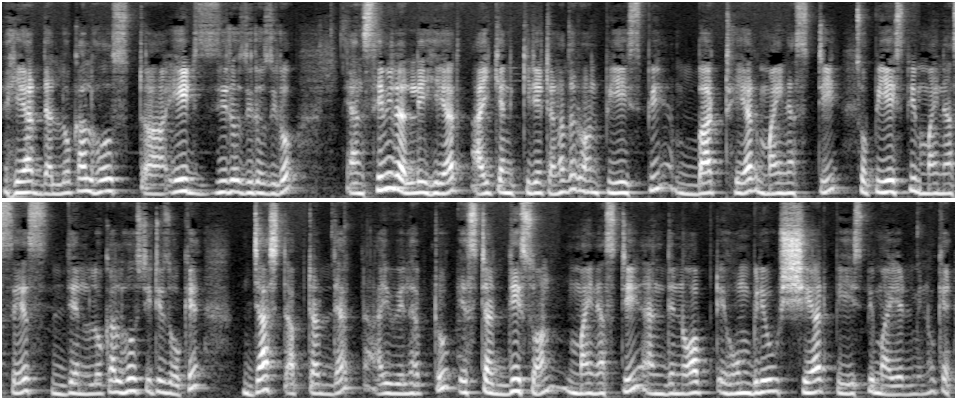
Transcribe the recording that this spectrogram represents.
here the localhost uh, 8000 and similarly here I can create another one PHP but here minus T. So PHP minus S then localhost it is okay. Just after that I will have to start this one minus T and then opt a homebrew share PHP myadmin okay.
